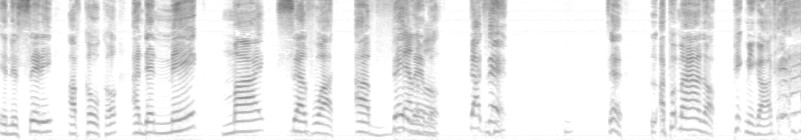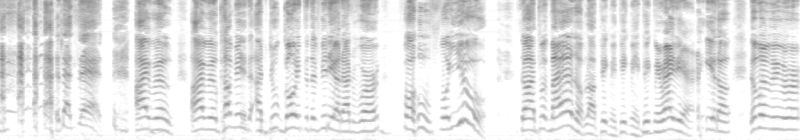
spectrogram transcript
in the city of Cocoa and then make myself what? Available. Available. That's mm-hmm. it. Said, I put my hand up. Pick me, God. That's it. I will I will come in and do go into the video and work for who? For you. So I put my hands up, Lord, pick me, pick me, pick me right here. You know, then when we were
